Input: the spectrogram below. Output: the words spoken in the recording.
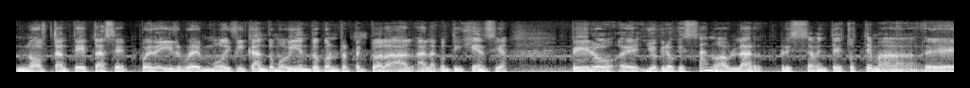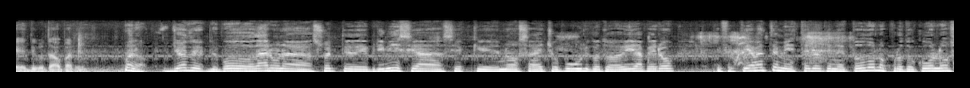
no obstante, esta se puede ir modificando, moviendo con respecto a la contingencia. Pero yo creo que es sano hablar precisamente de estos temas, diputado Pardo. Bueno, yo le, puedo dar una suerte de primicia si es que no se ha hecho público todavía, pero efectivamente el Ministerio tiene todos los protocolos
